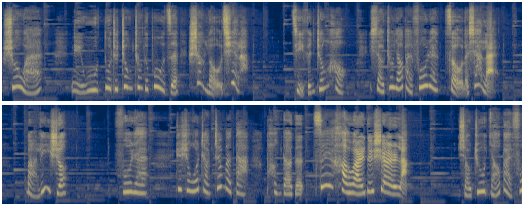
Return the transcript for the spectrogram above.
说完，女巫跺着重重的步子上楼去了。几分钟后，小猪摇摆夫人走了下来。玛丽说：“夫人，这是我长这么大碰到的最好玩的事儿了。”小猪摇摆夫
